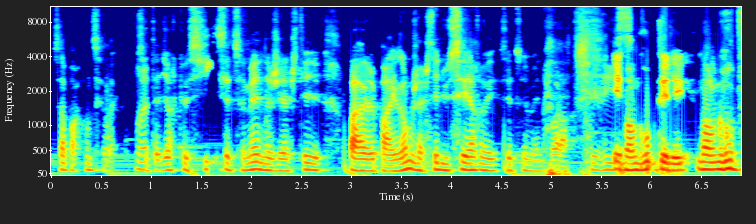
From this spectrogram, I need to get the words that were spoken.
Ça, par contre, c'est vrai. C'est-à-dire que si cette semaine j'ai acheté, par, par exemple, j'ai acheté du CRV cette semaine, voilà. Et dans le groupe télé, dans le groupe,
